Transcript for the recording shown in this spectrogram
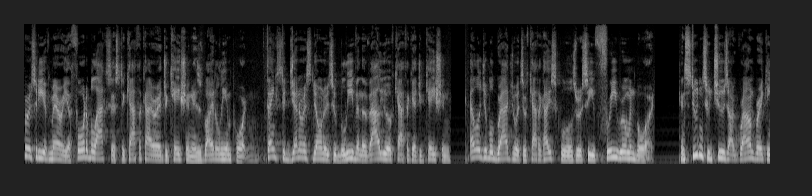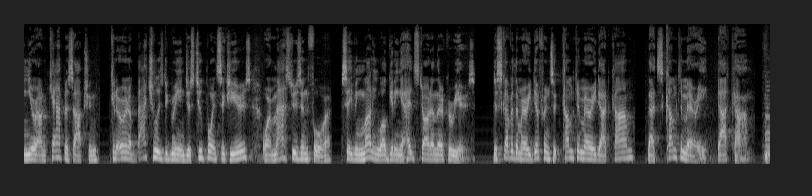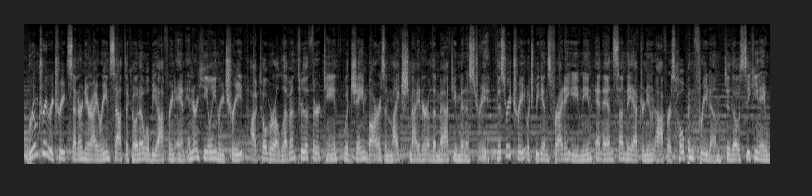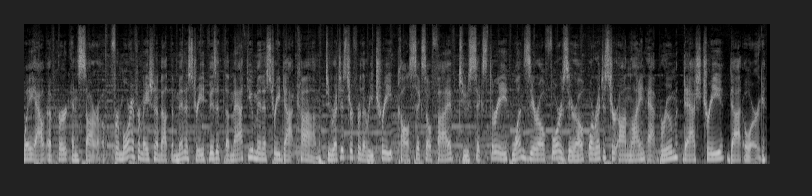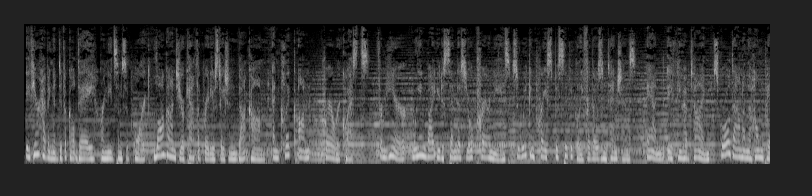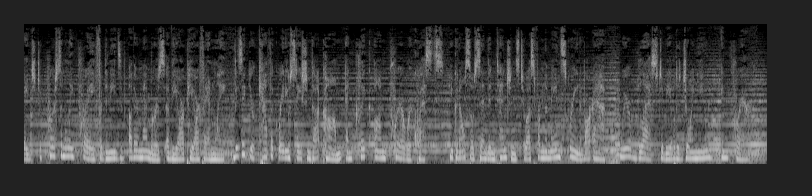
University of Mary, affordable access to Catholic higher education is vitally important. Thanks to generous donors who believe in the value of Catholic education, eligible graduates of Catholic high schools receive free room and board. And students who choose our groundbreaking year on campus option can earn a bachelor's degree in just 2.6 years or a master's in four, saving money while getting a head start on their careers. Discover the Mary difference at cometomary.com. That's cometomary.com. Broomtree Retreat Center near Irene, South Dakota will be offering an inner healing retreat October 11th through the 13th with Jane Bars and Mike Schneider of the Matthew Ministry. This retreat, which begins Friday evening and ends Sunday afternoon, offers hope and freedom to those seeking a way out of hurt and sorrow. For more information about the ministry, visit thematthewministry.com. To register for the retreat, call 605 263 1040 or register online at broom-tree.org. If you're having a difficult day or need some support, log on to yourcatholicradiostation.com and click on prayer requests. From here, we invite you to send us your prayer needs so we can pray specifically for those intentions. And if you have time, scroll down on the homepage to personally pray for the needs of other members of the RPR family. Visit yourcatholicradiostation.com and click on prayer requests. You can also send intentions to us from the main screen of our app. We're blessed to be able to join you in prayer.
